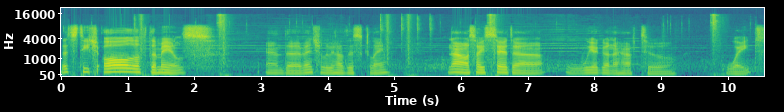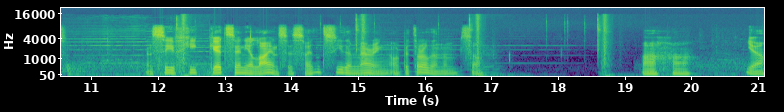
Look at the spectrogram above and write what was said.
Let's teach all of the males. And uh, eventually we have this claim. Now, as I said, uh, we're gonna have to wait and see if he gets any alliances. I don't see them marrying or betrothing them, so... Uh-huh. Yeah.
